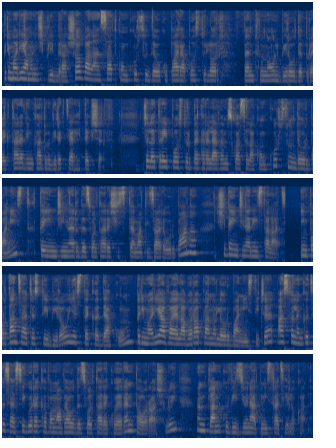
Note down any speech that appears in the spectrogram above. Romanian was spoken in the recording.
Primăria Municipiului Brașov a lansat concursul de ocupare a posturilor pentru noul birou de proiectare din cadrul Direcției Arhitect Șef. Cele trei posturi pe care le avem scoase la concurs sunt de urbanist, de inginer dezvoltare și sistematizare urbană și de inginer instalații. Importanța acestui birou este că de acum primăria va elabora planurile urbanistice, astfel încât să se asigure că vom avea o dezvoltare coerentă a orașului în plan cu viziunea administrației locale.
